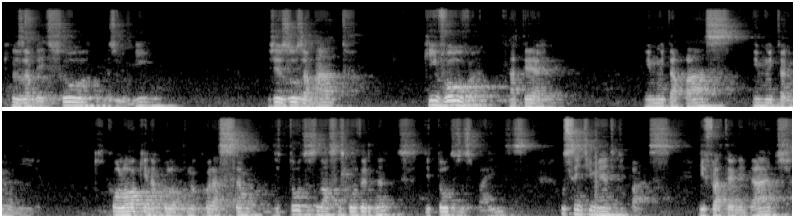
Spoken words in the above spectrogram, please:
que nos abençoa, nos ilumina, Jesus amado, que envolva a terra em muita paz, em muita harmonia. Que coloque no coração de todos os nossos governantes, de todos os países, o sentimento de paz, de fraternidade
